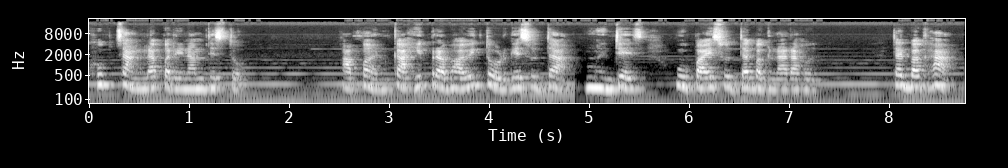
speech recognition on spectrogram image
खूप चांगला परिणाम दिसतो. आपण काही प्रभावित तोडगे सुद्धा म्हणजेच उपाय सुद्धा बघणार आहोत. तर बघा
